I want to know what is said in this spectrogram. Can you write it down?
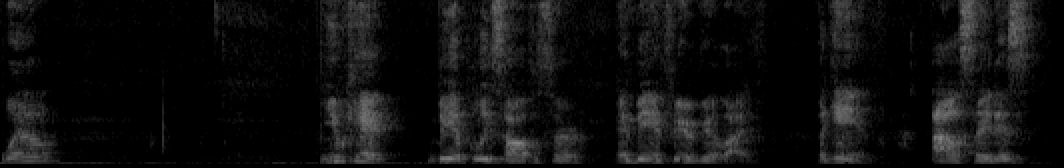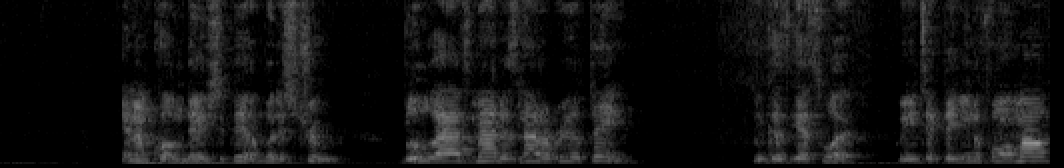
Well, you can't be a police officer and be in fear of your life. Again, I'll say this, and I'm quoting Dave Chappelle, but it's true. Blue Lives Matter is not a real thing. Because guess what? When you take that uniform off,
